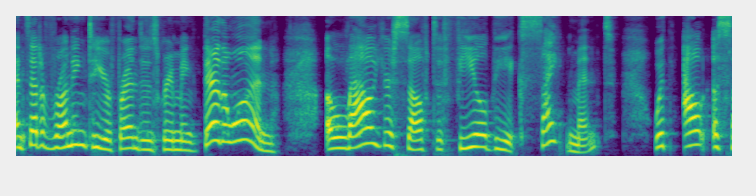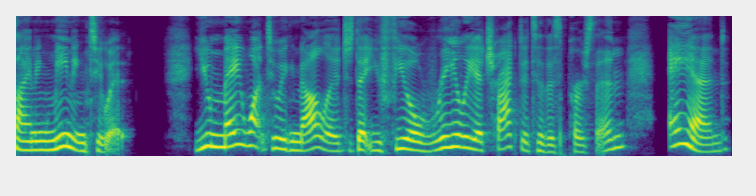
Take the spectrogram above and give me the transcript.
Instead of running to your friends and screaming, they're the one, allow yourself to feel the excitement without assigning meaning to it. You may want to acknowledge that you feel really attracted to this person and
